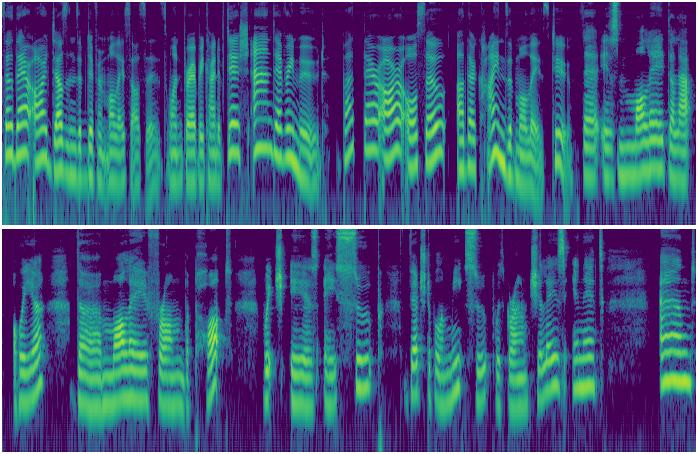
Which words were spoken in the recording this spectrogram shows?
So there are dozens of different mole sauces, one for every kind of dish and every mood. But there are also other kinds of moles too. There is mole de la olla, the mole from the pot, which is a soup, vegetable and meat soup with ground chiles in it. And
